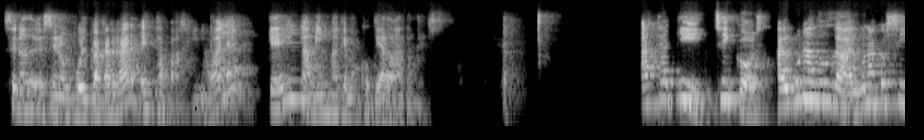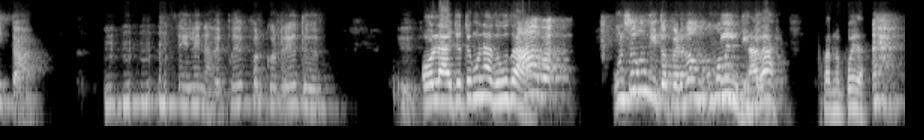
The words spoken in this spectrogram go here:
se nos, se nos vuelve a cargar esta página, ¿vale? Que es la misma que hemos copiado antes. Hasta aquí, chicos, ¿alguna duda, alguna cosita? Mm, mm, mm, Elena, después por correo te... Hola, yo tengo una duda. Ah, un segundito, perdón, un momentito. nada, cuando pueda.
